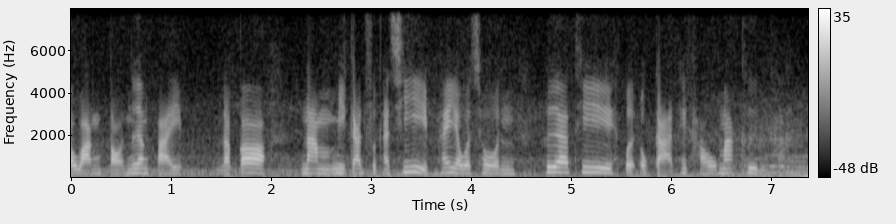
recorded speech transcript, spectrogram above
ระวังต่อเนื่องไป แล้วก็นำมีการฝึกอาชีพให้เยาวชน เพื่อที่เปิดโอกาสให้เขามากขึ้นค่ะ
